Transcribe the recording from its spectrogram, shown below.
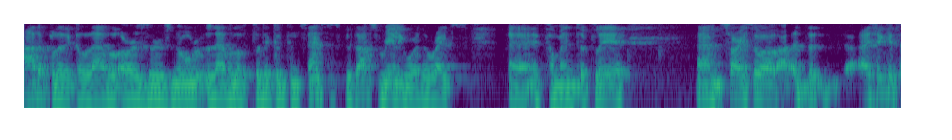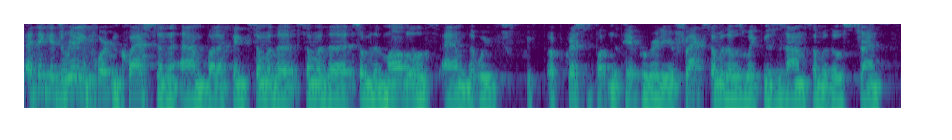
at a political level or if there is no level of political consensus, because that's really where the rights uh, come into play. Um, sorry, so uh, I think it's I think it's a really important question, um, but I think some of the some of the some of the models um, that we've, we've Chris has put in the paper really reflect some of those weaknesses and some of those strengths.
